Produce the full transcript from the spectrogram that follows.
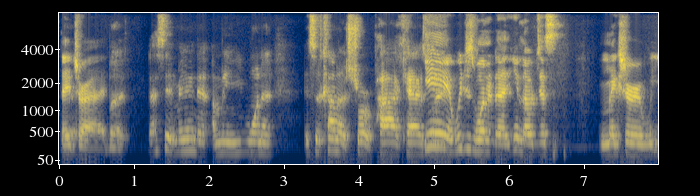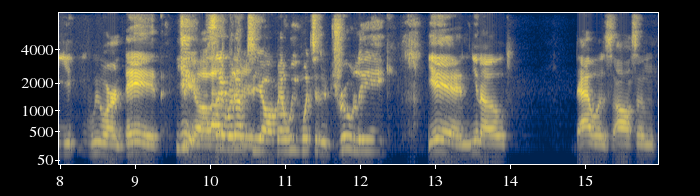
They Yeah. tried. But that's it, man. I mean, you want to. It's a kind of short podcast. Yeah, we just wanted to, you know, just make sure we we weren't dead. to yeah. y'all Say out what up to y'all, man. We went to the Drew League. Yeah, and you know, that was awesome.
